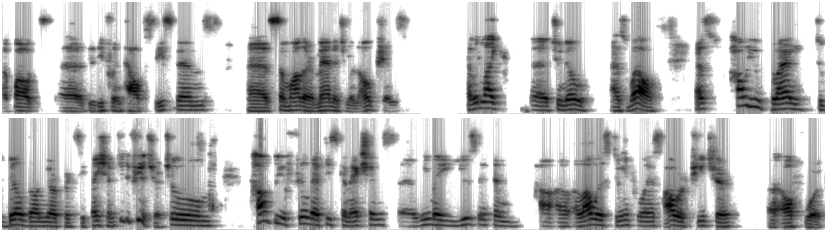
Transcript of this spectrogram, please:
about uh, the different health systems, uh, some other management options, I would like uh, to know as well as how you plan to build on your participation to the future, to how do you feel that these connections uh, we may use it and uh, allow us to influence our future uh, of work?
